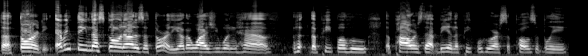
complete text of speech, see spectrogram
the authority. Everything that's going out is authority. Otherwise, you wouldn't have the people who, the powers that be, and the people who are supposedly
